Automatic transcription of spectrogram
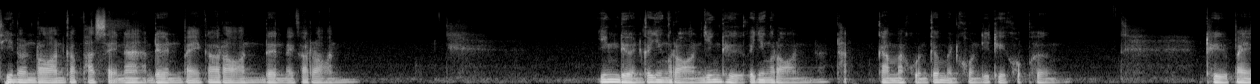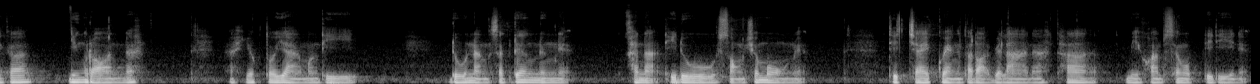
ที่ร้อนๆก็พัดใส่หน้า เดินไปก็ร้อน เดินไปก็ร้อน ยิ่งเดินก็ยิ่งร้อน ยิ่งถือก็ยิ่งร้อนกรรมคุณก็เหมือนคนที่ถือคบเพลิง ถือไปก็ยิ่งร้อนนะ ยกตัวอย่างบางที ดูหนังสักเรื่องหนึ่งเนี่ยขณะที่ดูสองชั่วโมงเนี่ยจิตใจแกว่งตลอดเวลานะถ้ามีความสงบดีๆเนี่ย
